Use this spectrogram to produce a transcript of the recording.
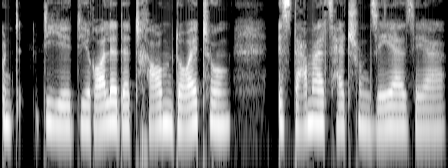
Und die, die Rolle der Traumdeutung ist damals halt schon sehr, sehr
